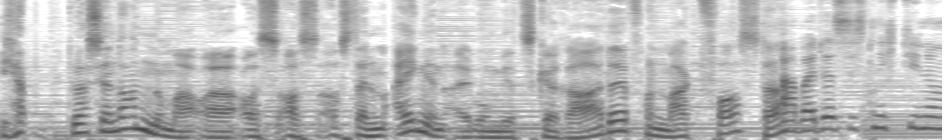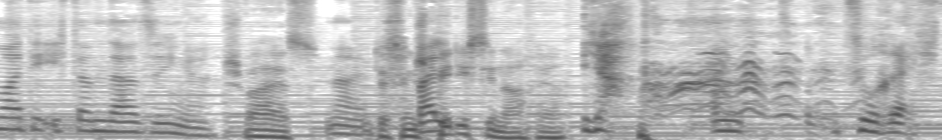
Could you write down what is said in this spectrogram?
Ich hab, du hast ja noch eine Nummer äh, aus, aus, aus deinem eigenen Album jetzt gerade, von Mark Forster. Aber das ist nicht die Nummer, die ich dann da singe. ich weiß. Nein, Deswegen spiele ich sie nachher. Ja, und zu Recht.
